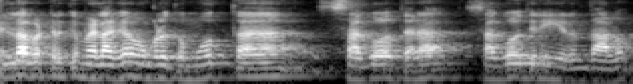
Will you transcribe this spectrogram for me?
எல்லாவற்றுக்கும் மேலாக உங்களுக்கு மூத்த சகோதர சகோதரி இருந்தாலும்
